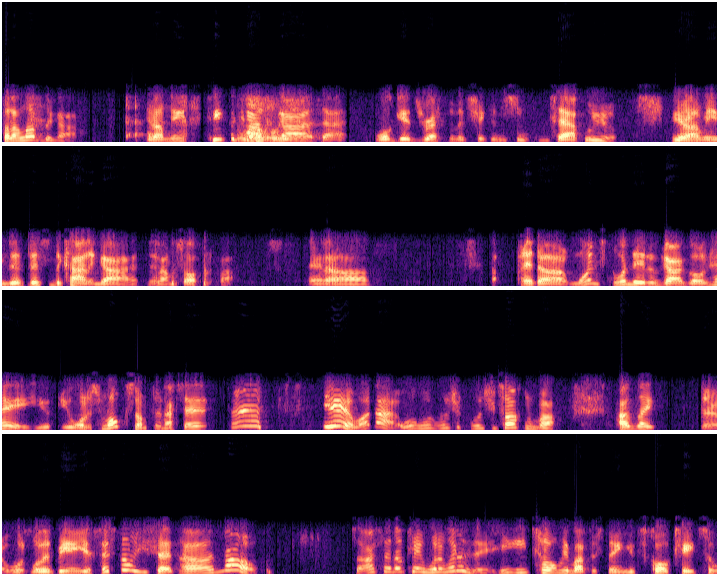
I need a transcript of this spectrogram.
But I love the guy. You know what I mean? He's the kind Lovely. of guy that will get dressed in a chicken suit and tackle you. You know what I mean? This this is the kind of guy that I'm talking about. And uh and uh one one day this guy goes, Hey, you you wanna smoke something? I said, eh, yeah, why not? What, what, what, you, what you talking about? I was like, uh, will, it be in your system? He said, uh, no. So I said, okay, what what is it? He, he told me about this thing. It's called K2. I'm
